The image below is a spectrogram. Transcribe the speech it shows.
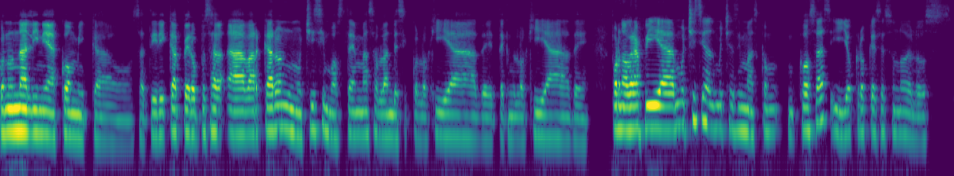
con una línea cómica o satírica, pero pues abarcaron muchísimos temas, hablan de psicología, de tecnología, de pornografía, muchísimas, muchísimas cosas y yo creo que ese es uno de los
